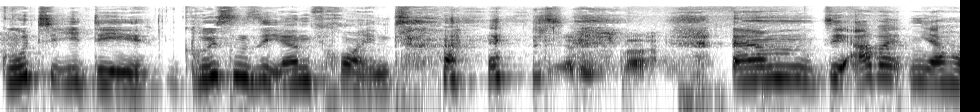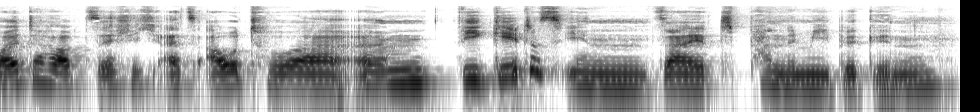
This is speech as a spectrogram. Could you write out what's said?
Gute Idee. Grüßen Sie Ihren Freund. Werde ich machen. Ähm, Sie arbeiten ja heute hauptsächlich als Autor. Ähm, wie geht es Ihnen seit Pandemiebeginn?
